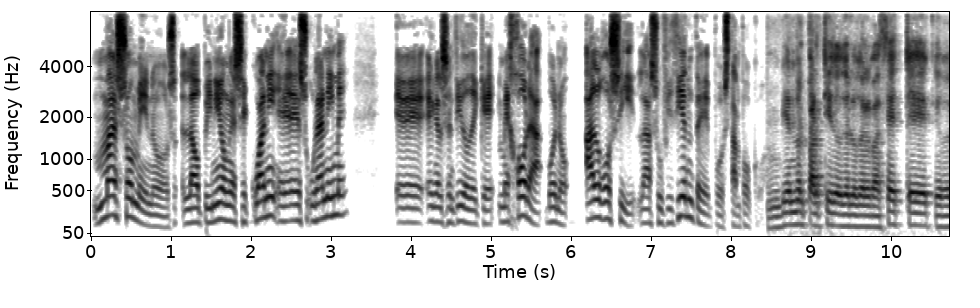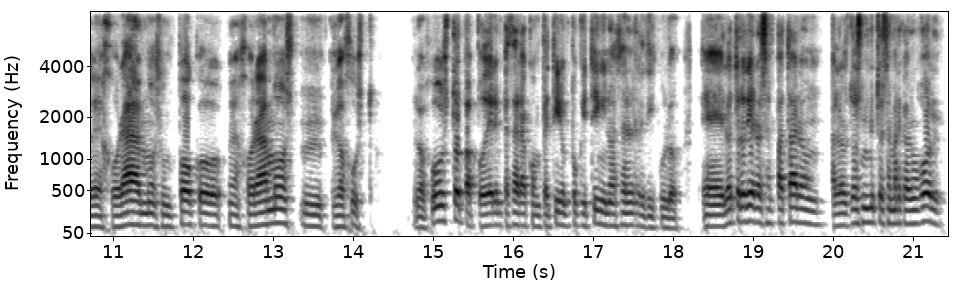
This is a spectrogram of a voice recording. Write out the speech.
más o menos, la opinión es unánime. Eh, en el sentido de que mejora, bueno, algo sí, la suficiente, pues tampoco. Viendo el partido de lo del Albacete, que mejoramos un poco, mejoramos mmm, lo justo lo justo para poder empezar a competir un poquitín y no hacer el ridículo. Eh, el otro día nos empataron a los dos minutos de marcar un gol.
